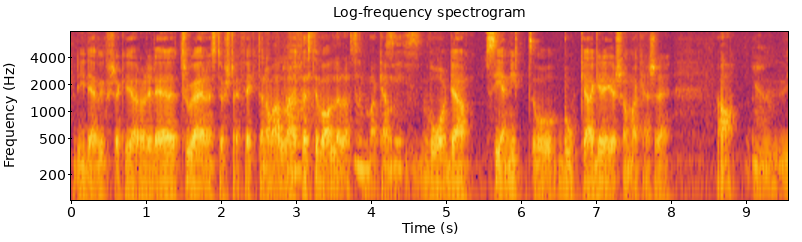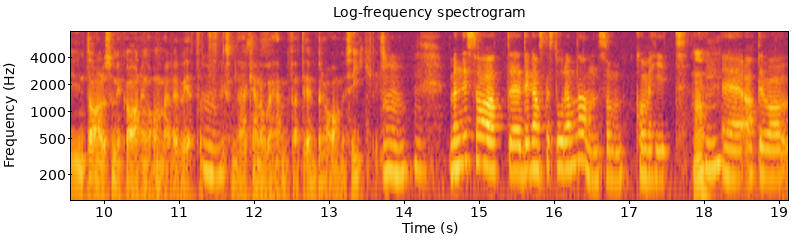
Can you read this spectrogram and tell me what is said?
Det är det vi försöker göra och det, det tror jag är den största effekten av alla festivaler. Att man kan precis. våga se nytt och boka grejer som man kanske ja, inte har så mycket aning om eller vet att liksom, det här kan nog gå hem för att det är bra musik. Liksom. Men ni sa att eh, det är ganska stora namn som kommer hit. Mm. Eh, att det var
